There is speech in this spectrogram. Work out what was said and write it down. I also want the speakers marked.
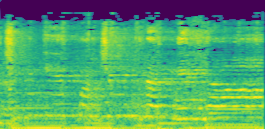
Speaker 1: watching, keep watching.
